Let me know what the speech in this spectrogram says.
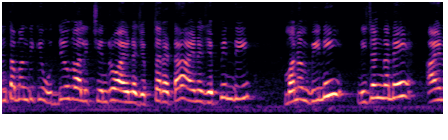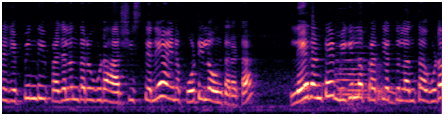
ఎంతమందికి ఉద్యోగాలు ఇచ్చిండ్రో ఆయన చెప్తారట. ఆయన చెప్పింది మనం విని నిజంగానే ఆయన చెప్పింది ప్రజలందరూ కూడా హర్షిస్తేనే ఆయన పోటీలో ఉంటారట. లేదంటే మిగిలిన ప్రత్యర్థులంతా కూడా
